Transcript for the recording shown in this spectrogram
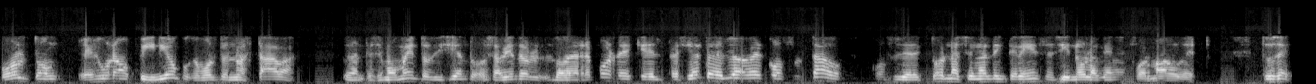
Bolton es una opinión, porque Bolton no estaba durante ese momento diciendo, sabiendo lo del reporte, es que el presidente debió haber consultado con su director nacional de inteligencia si no lo habían informado de esto. Entonces,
